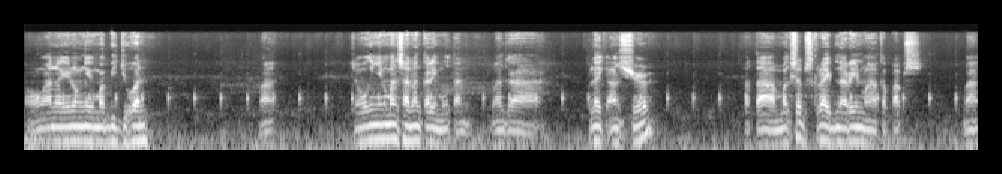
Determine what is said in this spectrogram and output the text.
Kung ano yun lang yung mabidyuhan. Ba? So, huwag niyo naman sanang kalimutan mag ah, like and share at ah, mag-subscribe na rin mga kapaps. Ba?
